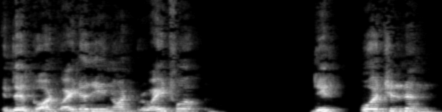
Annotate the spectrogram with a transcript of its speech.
if there's God, why does he not provide for these poor children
